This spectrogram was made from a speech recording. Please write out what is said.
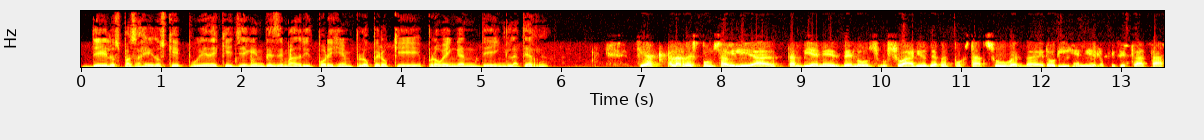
de los pasajeros que puede que lleguen desde Madrid, por ejemplo, pero que provengan de Inglaterra? Sí, acá la responsabilidad también es de los usuarios de reportar su verdadero origen y de lo que se trata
